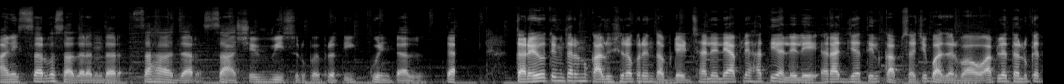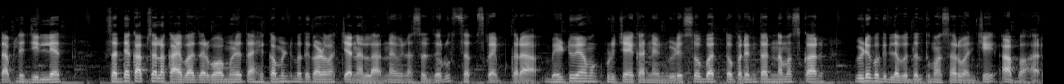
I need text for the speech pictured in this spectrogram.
आणि सर्वसाधारण दर सहा हजार सहाशे वीस रुपये प्रति क्विंटल. त्या तर हे होते मित्रांनो काल उशिरापर्यंत अपडेट झालेले आपल्या हाती आलेले राज्यातील कापसाचे बाजारभाव. आपल्या तालुक्यात आपल्या जिल्ह्यात सध्या कापसाला काय बाजारभाव मिळत आहे कमेंटमध्ये कळवा. चॅनलला नवीन असं जरूर सबस्क्राईब करा. भेटूया मग पुढच्या एका नवीन व्हिडिओसोबत तोपर्यंत नमस्कार. व्हिडिओ बघितल्याबद्दल तुम्हा सर्वांचे आभार.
